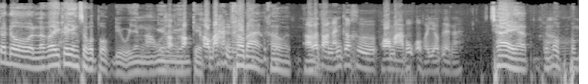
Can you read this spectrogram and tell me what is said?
ก็โดนแล้วก็ก็ยังสกปรกอยู่ยังยังเข้ายังเก็บเข้าบ้าน เข้าบ้านเข้าครับ อ๋อแล้วตอนนั้นก็คือพอมาปุ๊บอพยพเลยนะ ใช่ครับ ผมอบผม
